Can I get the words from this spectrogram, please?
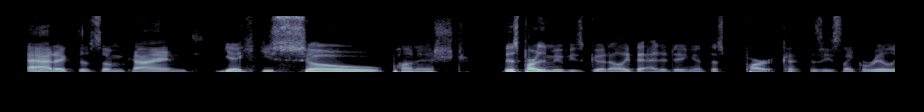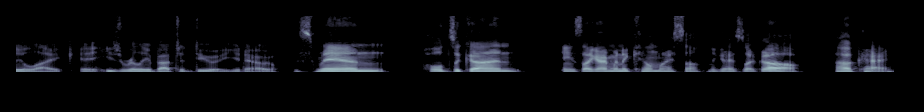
addict of some kind. Yeah, he's so punished. This part of the movie is good. I like the editing at this part because he's like really like eh, he's really about to do it, you know. This man holds a gun and he's like, I'm gonna kill myself. And the guy's like, Oh, okay.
